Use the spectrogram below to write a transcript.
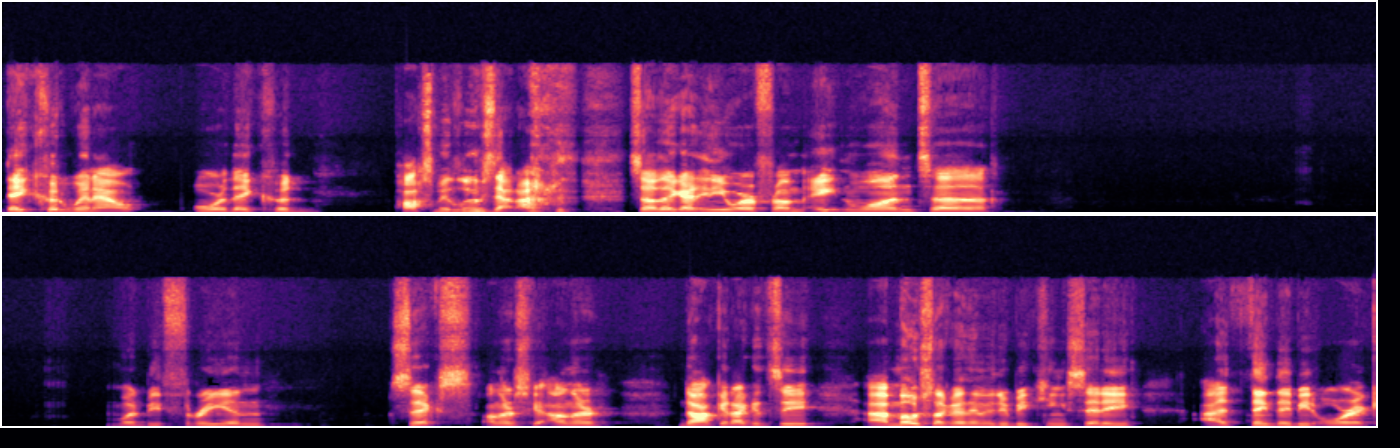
They could win out, or they could possibly lose out. so they got anywhere from eight and one to would be three and six on their on their docket. I could see. Uh, most likely, I think they do beat King City. I think they beat Orrick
